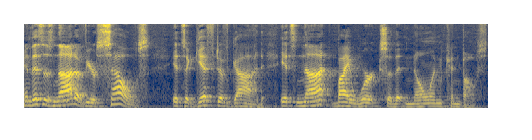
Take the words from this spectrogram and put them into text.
And this is not of yourselves. It's a gift of God. It's not by work so that no one can boast.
